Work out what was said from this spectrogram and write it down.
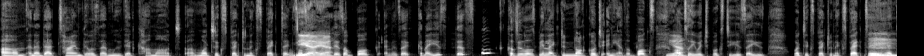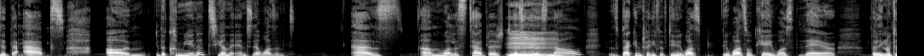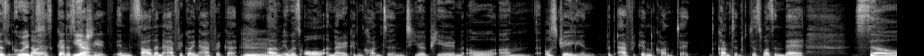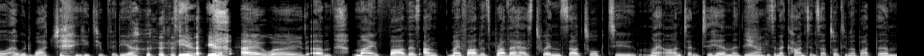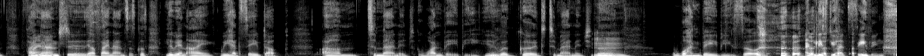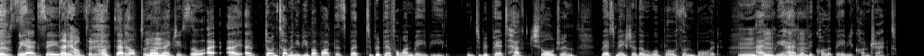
Um, and at that time, there was that movie that come out, um, What to Expect When Expecting. So Yeah, like, yeah. there's a book. And it's like, can I use this book? Because it's always been like, do not go to any other books. Yeah. I'll tell you which books to use. I used What to Expect When Expecting. Hmm. I did the apps. Um, the community on the internet wasn't as um, well established as it is Hmm. now. It was back in 2015. It was it was okay. It was there, But it- not as good. Not as good, Yeah. especially in Southern Africa. In Africa, um, it was all American content, European or um, Australian, but African content content just wasn't there. So I would watch YouTube videos. Yeah, yeah. I would. Um, my father's unc my father's brother has twins. So I'll talk to my aunt and to him, and Yeah. he's an accountant. So I'll talk to him about the um, finances. Finances. Yeah, finances. Because Louis and I, we had saved up um, to manage one baby. We Yeah. Mm. were good to manage the one baby. So At least you had savings because we had savings. That helped a lot. That helped a lot, actually. So I, I, I don't tell many people about this, but to prepare for one baby, to prepare to have children, we had to make sure that we were both on board. Mm-hmm, and we had what we call a baby contract.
